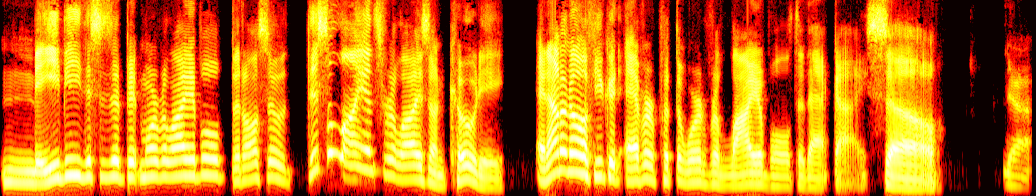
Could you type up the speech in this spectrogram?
maybe this is a bit more reliable, but also this alliance relies on Cody. And I don't know if you could ever put the word reliable to that guy. So Yeah.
